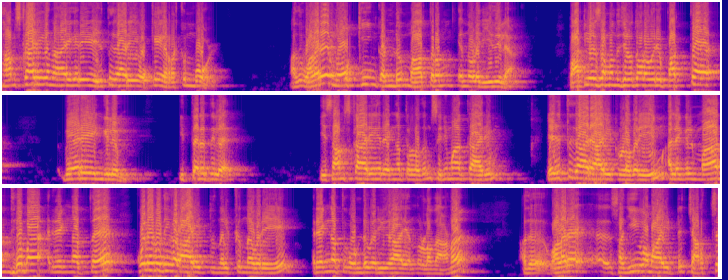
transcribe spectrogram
സാംസ്കാരിക നായകരെ എഴുത്തുകാരെയും ഒക്കെ ഇറക്കുമ്പോൾ അത് വളരെ നോക്കിയും കണ്ടും മാത്രം എന്നുള്ള രീതിയിലാണ്. പാർട്ടിയെ സംബന്ധിച്ചിടത്തോളം ഒരു പത്ത് പേരെയെങ്കിലും ഇത്തരത്തിൽ ഈ സാംസ്കാരിക രംഗത്തുള്ളതും സിനിമാക്കാരും എഴുത്തുകാരായിട്ടുള്ളവരെയും അല്ലെങ്കിൽ മാധ്യമ രംഗത്ത് കുലപതികളായിട്ട് നിൽക്കുന്നവരെയും രംഗത്ത് കൊണ്ടുവരിക എന്നുള്ളതാണ് അത് വളരെ സജീവമായിട്ട് ചർച്ച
